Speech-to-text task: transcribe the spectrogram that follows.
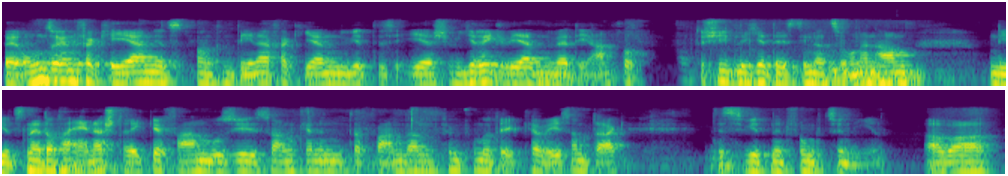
Bei unseren Verkehren, jetzt von Containerverkehren, wird es eher schwierig werden, weil die einfach unterschiedliche Destinationen haben und jetzt nicht auf einer Strecke fahren, wo sie sagen können, da fahren dann 500 LKWs am Tag. Das wird nicht funktionieren. Aber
